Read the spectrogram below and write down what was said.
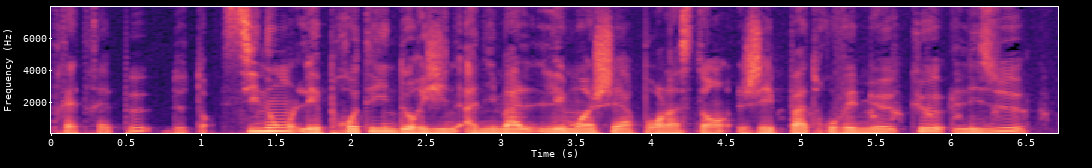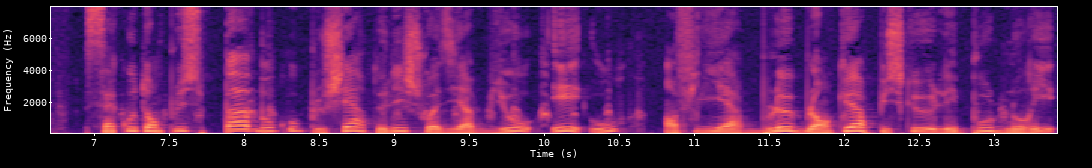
très très peu de temps. Sinon, les protéines d'origine animale les moins chères pour l'instant, j'ai pas trouvé mieux que les œufs. Ça coûte en plus pas beaucoup plus cher de les choisir bio et ou en filière bleu blanc puisque les poules nourries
